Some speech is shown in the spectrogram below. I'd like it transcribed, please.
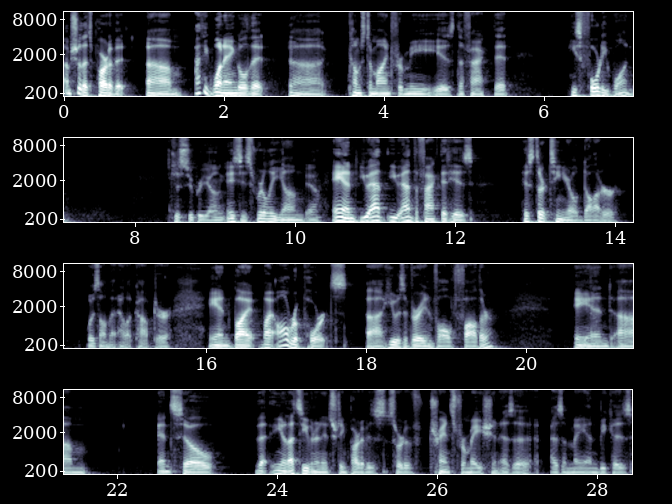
I'm sure that's part of it. Um, I think one angle that uh, comes to mind for me is the fact that he's 41. It's just super young. He's just really young. Yeah. And you add you add the fact that his his 13 year old daughter was on that helicopter, and by by all reports, uh, he was a very involved father, and um, and so that you know that's even an interesting part of his sort of transformation as a as a man because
